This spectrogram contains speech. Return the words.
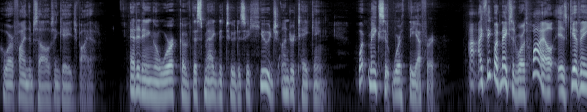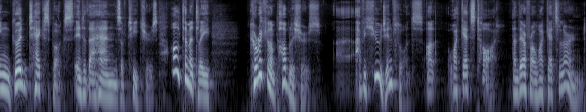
who are find themselves engaged by it. Editing a work of this magnitude is a huge undertaking what makes it worth the effort? I think what makes it worthwhile is giving good textbooks into the hands of teachers. Ultimately, curriculum publishers have a huge influence on what gets taught and therefore on what gets learned.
